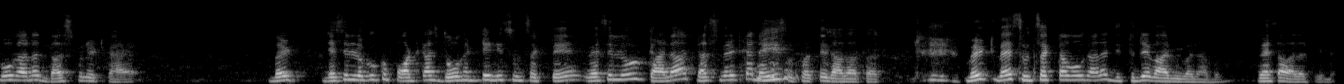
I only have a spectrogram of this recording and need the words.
वो गाना दस मिनट का है। बट जैसे लोगों को पॉडकास्ट दो घंटे नहीं सुन सकते वैसे लोग गाना दस मिनट का नहीं सुन सकते ज़्यादातर। बट मैं सुन सकता हूँ वो गाना जितने बार भी बजा दो वैसा वाला सीन है।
